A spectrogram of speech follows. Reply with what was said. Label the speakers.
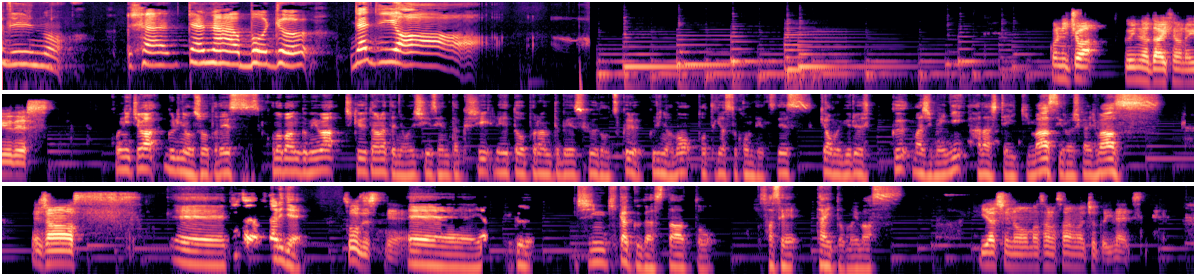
Speaker 1: グリのサタナボルラジ
Speaker 2: こんにちは。グリの代表のゆうです。
Speaker 3: こんにちは、グリノの翔太です。この番組は地球とあなたに美味しい選択肢、冷凍プラントベースフードを作るグリノのポッドキャストコンテンツです。今日もゆるく真面目に話していきます。よろしくお願いします。
Speaker 2: お願いします。
Speaker 3: えー、今回は2人で、
Speaker 2: そうですね。
Speaker 3: えー、やっていく新企画がスタートさせたいと思います。
Speaker 2: 癒しの正野さんはちょっといないです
